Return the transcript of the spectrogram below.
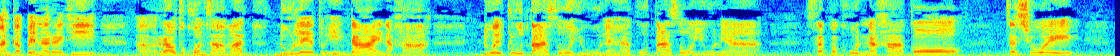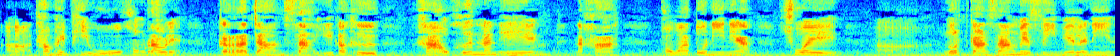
มันก็เป็นอะไรที่เราทุกคนสามารถดูแลตัวเองได้นะคะ ด้วยกลูตาโซยูนะคะกลูตาโซยูเนี่ยสรรพคุณนะคะก็จะช่วยทำให้ผิวของเราเนี่ยกระจ่างใสก็คือขาวขึ้นนั่นเองนะคะ เพราะว่าตัวนี้เนี่ยช่วยลดการสร้างเม็ดสีเมลานิน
